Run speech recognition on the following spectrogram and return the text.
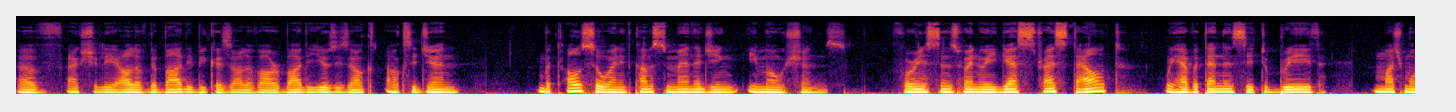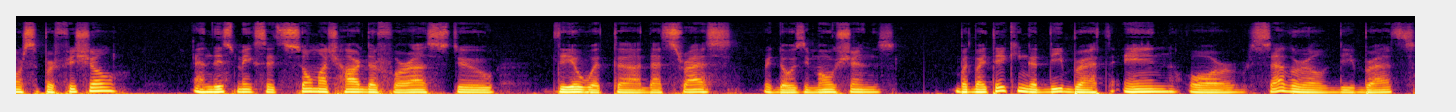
of actually all of the body, because all of our body uses ox- oxygen, but also when it comes to managing emotions. For instance, when we get stressed out, we have a tendency to breathe much more superficial, and this makes it so much harder for us to deal with uh, that stress, with those emotions. But by taking a deep breath in or several deep breaths,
